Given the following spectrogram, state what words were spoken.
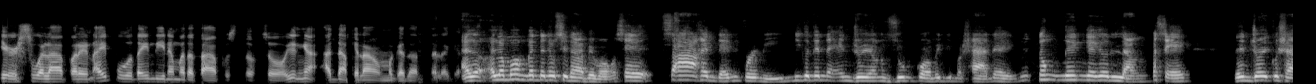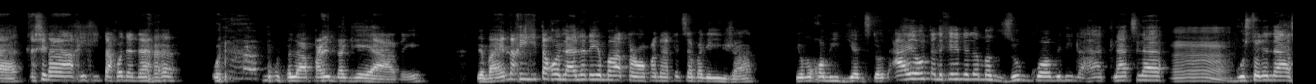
years, wala pa rin. Ay puta, hindi na matatapos to. So, yun nga, adapt. Kailangan mag-adapt talaga. Alam, alam mo, ang ganda ng sinabi mo. Kasi sa akin din, for me, hindi ko din na-enjoy ang Zoom comedy masyado eh. Nung ngayon, ngayon lang, kasi na-enjoy ko siya kasi nakikita ko na na wala, wala pa rin nangyayari. Diba? Eh, nakikita ko lalo na yung mga tropa natin sa Malaysia, yung mga comedians doon, ayaw talaga nila mag-Zoom comedy lahat. Lahat sila Mm. gusto nila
